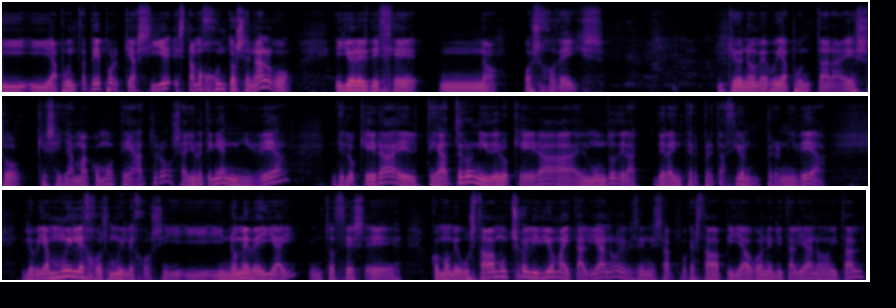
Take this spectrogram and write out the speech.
y, apúntate porque así estamos juntos en algo. Y yo les dije, no, os jodéis. Yo no me voy a apuntar a eso que se llama como teatro. O sea, yo no tenía ni idea de lo que era el teatro ni de lo que era el mundo de la, de la interpretación, pero ni idea. Y lo veía muy lejos, muy lejos, y, no me veía ahí. Entonces, eh, como me gustaba mucho el idioma italiano, en esa época estaba pillado con el italiano y tal,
